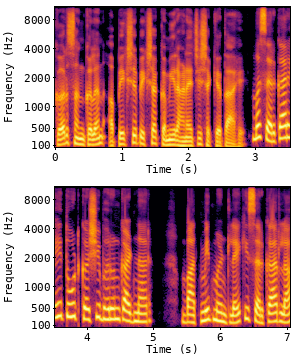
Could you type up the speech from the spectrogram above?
कर संकलन अपेक्षेपेक्षा कमी राहण्याची शक्यता आहे. मग सरकार ही तूट कशी भरून काढणार? बातमीत म्हटलंय की सरकारला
